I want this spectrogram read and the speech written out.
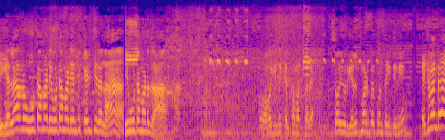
ಈಗ ಎಲ್ಲಾರನು ಊಟ ಮಾಡಿ ಊಟ ಮಾಡಿ ಅಂತ ಕೇಳ್ತಿರಲ್ಲ ನೀವು ಊಟ ಮಾಡಿದ್ರಾ? ಅವಾಗಿಂದ ಕೆಲಸ ಮಾಡ್ತಾರೆ. ಸೊ ಇವ್ರಿಗೆ ಹೆಲ್ಪ್ ಮಾಡ್ಬೇಕು ಅಂತ ಇದ್ದೀನಿ. ಯಜಮಾನ್ರೆ!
